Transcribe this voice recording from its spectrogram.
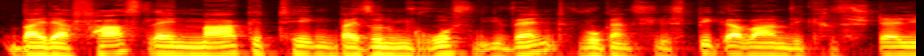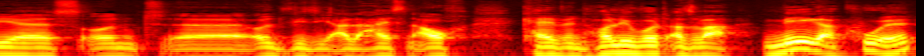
bei der Fastlane Marketing, bei so einem großen Event, wo ganz viele Speaker waren, wie Chris Stellies und, äh, und wie sie alle heißen, auch Calvin Hollywood, also war mega cool.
